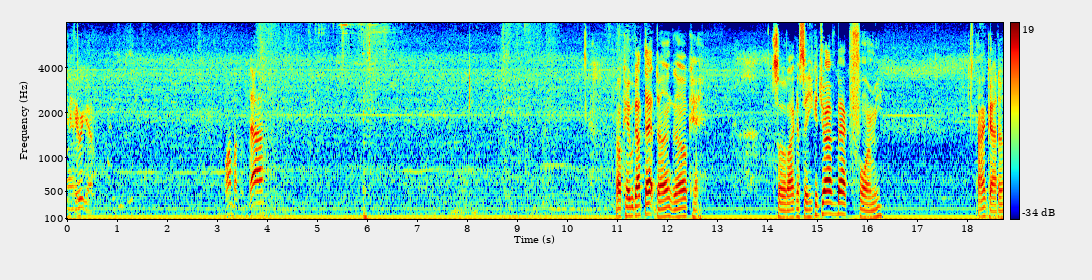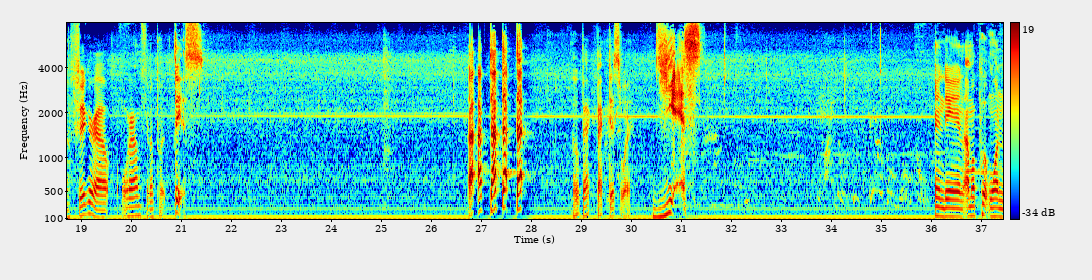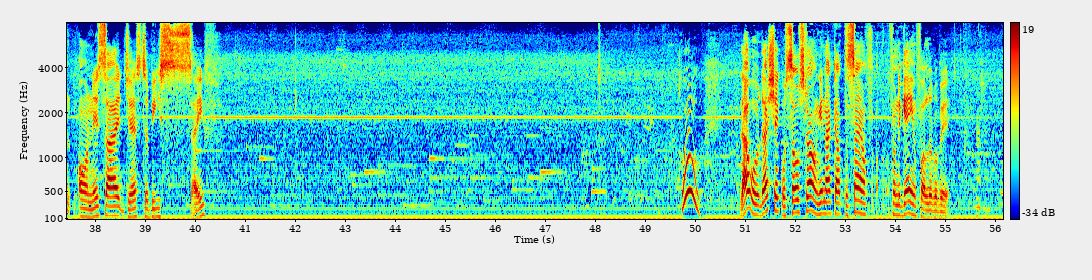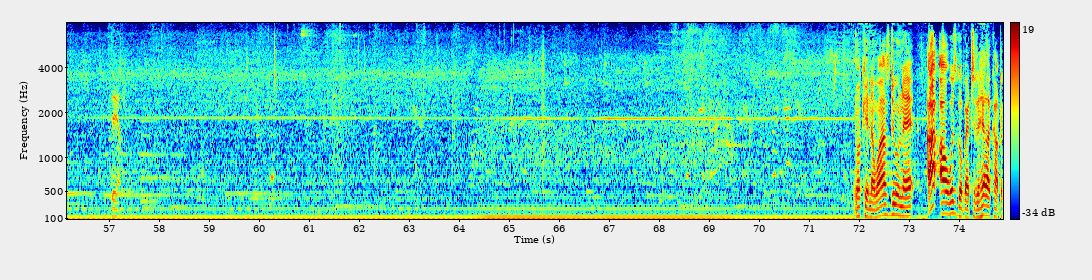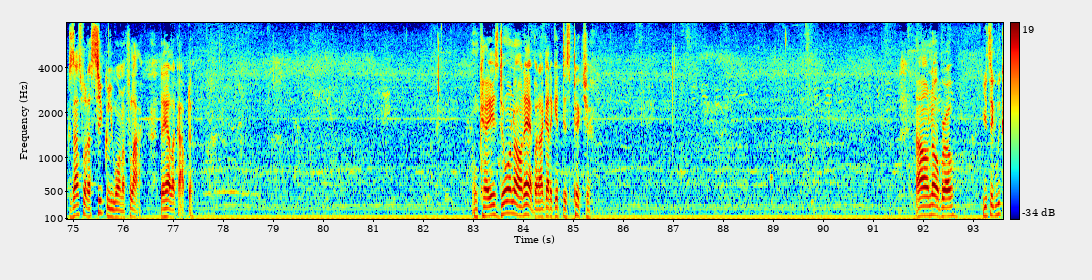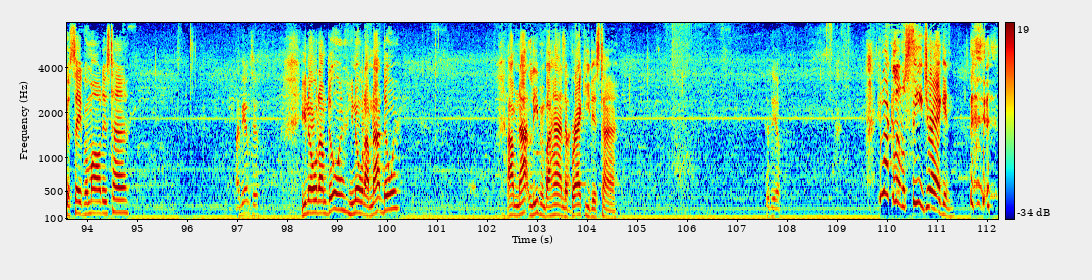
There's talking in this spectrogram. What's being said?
And here we go. Well, I'm about to die. Okay, we got that done. Okay. So, like I said, he could drive back for me. I gotta figure out where I'm gonna put this. Ah, ah, that, that. Oh, back, back this way. Yes! And then I'm gonna put one on this side just to be safe. Woo! That was that shake was so strong it knocked out the sound f- from the game for a little bit. Damn. Okay, now while I was doing that, I always go back to the helicopter because that's what I secretly want to fly, the helicopter. Okay, it's doing all that, but I gotta get this picture. I don't know, bro. You think we could save him all this time? Might be able to. You know what I'm doing? You know what I'm not doing? I'm not leaving behind the bracky this time. Good deal. You're like a little sea dragon.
